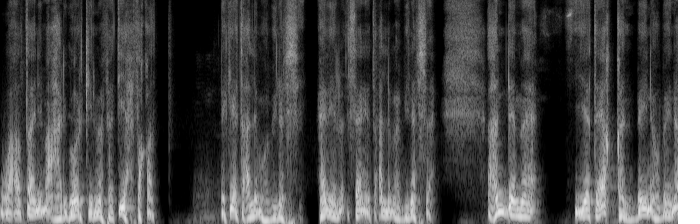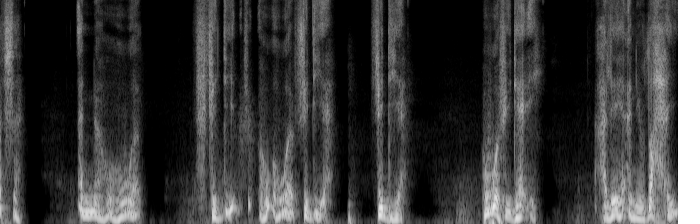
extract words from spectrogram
وأعطاني معهد جوركي المفاتيح فقط لكي أتعلمه بنفسي. هذه الإنسان يتعلمها بنفسه. عندما يتيقن بينه وبين نفسه أنه هو فدية هو فدية فدية هو فدائي عليه أن يضحي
